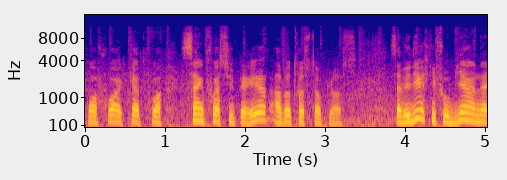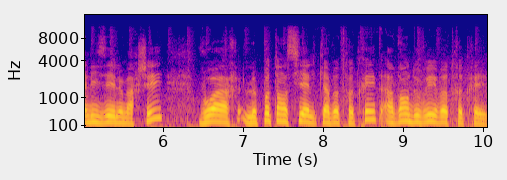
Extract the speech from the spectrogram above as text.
trois fois, quatre fois, cinq fois supérieur à votre stop loss. Ça veut dire qu'il faut bien analyser le marché, voir le potentiel qu'a votre trade avant d'ouvrir votre trade.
